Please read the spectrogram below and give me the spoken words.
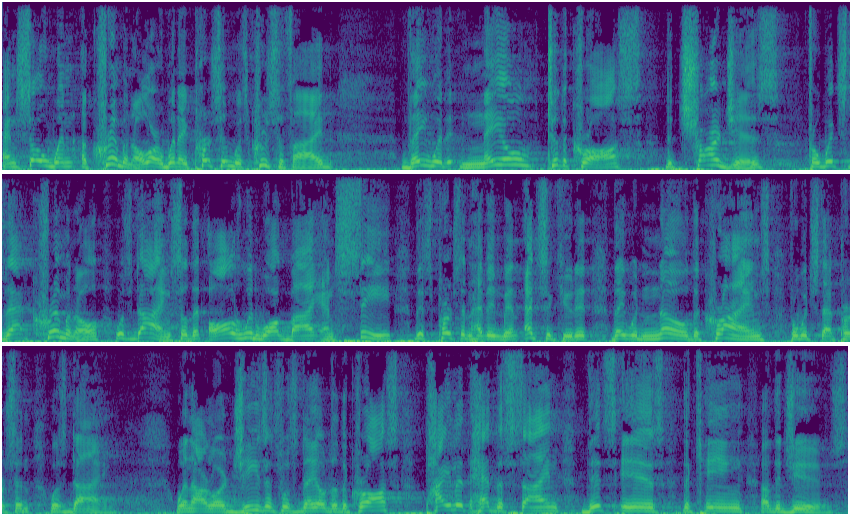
And so when a criminal or when a person was crucified, they would nail to the cross the charges for which that criminal was dying, so that all who would walk by and see this person having been executed, they would know the crimes for which that person was dying. When our Lord Jesus was nailed to the cross, Pilate had the sign, This is the King of the Jews.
